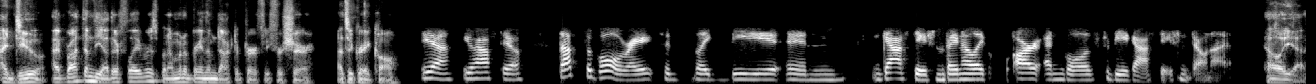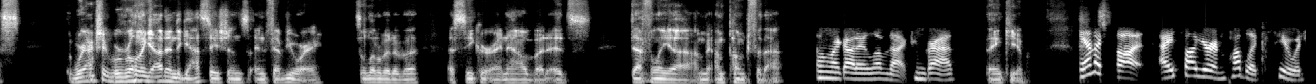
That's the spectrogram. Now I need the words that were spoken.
I do. I brought them the other flavors, but I'm going to bring them Dr. Perfy for sure. That's a great call. Yeah, you have to. That's the goal, right? To like be in gas stations. I know like our end goal is to be a gas station donut. Hell yes. We're actually we're rolling out into gas stations in February. It's a little bit of a, a secret right now, but it's definitely uh, I'm I'm pumped for that. Oh my god, I love that. Congrats. Thank you. And I thought I saw you're in Publix too, which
